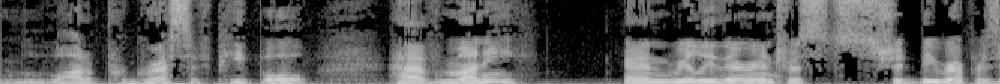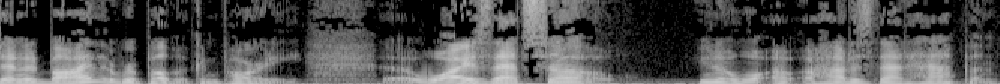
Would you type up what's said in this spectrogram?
a lot of progressive people have money. And really, their interests should be represented by the Republican Party. Uh, why is that so? You know, wh- how does that happen?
